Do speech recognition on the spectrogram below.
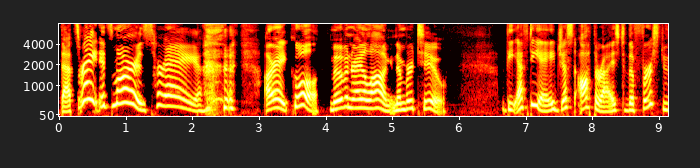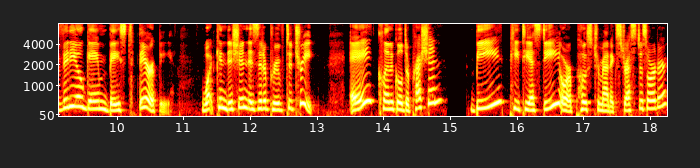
That's right. It's Mars. Hooray. All right, cool. Moving right along. Number two. The FDA just authorized the first video game based therapy. What condition is it approved to treat? A. Clinical depression. B. PTSD or post traumatic stress disorder.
